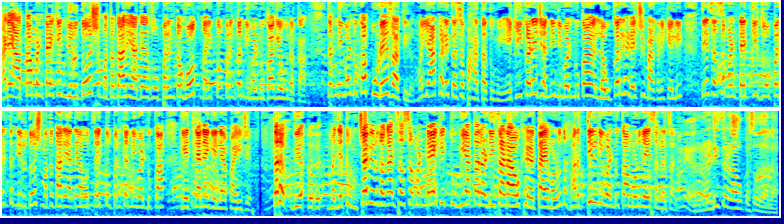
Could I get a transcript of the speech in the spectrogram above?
आणि आता म्हणताय की निर्दोष मतदार याद्या जोपर्यंत होत नाही तोपर्यंत निवडणुका घेऊ नका. तर निवडणुका पुढे जातील. मग याकडे कसं पाहता तुम्ही? एकीकडे ज्यांनी निवडणुका लवकर घेण्याची मागणी केली तेच असं म्हणतायत की जोपर्यंत निर्दोष मतदार याद्या होत नाहीत तोपर्यंत निवडणुका घेतल्या नाही गेल्या पाहिजे. तर म्हणजे तुमच्या विरोधकांचं असं म्हणणं आहे की तुम्ही आता रडीचा डाव खेळताय म्हणून हरतील निवडणुका म्हणून हे सगळं चाललं रडीचा डाव कसा झाला?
